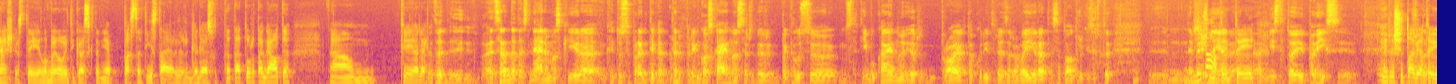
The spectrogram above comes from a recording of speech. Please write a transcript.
Reiškia, tai labai labai tikiuosi, kad ten jie pastatys tą ir, ir galėsiu tą, tą turtą gauti. Um, ele- Bet vat, atsiranda tas nerimas, kai, yra, kai tu supranti, kad tarp rinkos kainos ir, ir pakilusių statybų kainų ir projekto, kurį tu rezervai, yra tas atotrukis ir tu e, nebežinai, Jo, tai- ar, tai- ar vystytojai pavyks. Ir šito vietoj,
